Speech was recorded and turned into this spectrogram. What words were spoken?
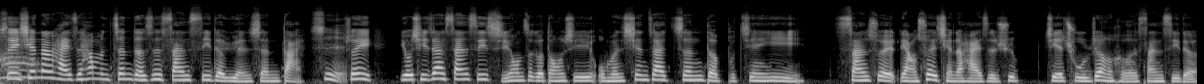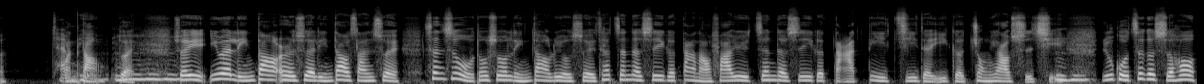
所以现在的孩子，他们真的是三 C 的原生代。是，所以尤其在三 C 使用这个东西，我们现在真的不建议三岁、两岁前的孩子去。接触任何三 C 的管道，对，嗯、所以因为零到二岁、零到三岁，甚至我都说零到六岁，它真的是一个大脑发育，真的是一个打地基的一个重要时期。嗯、如果这个时候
